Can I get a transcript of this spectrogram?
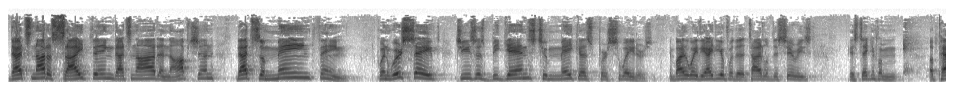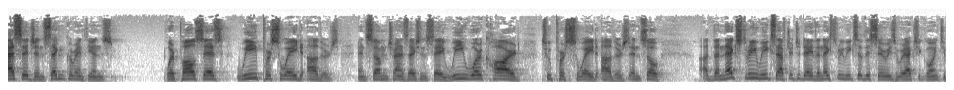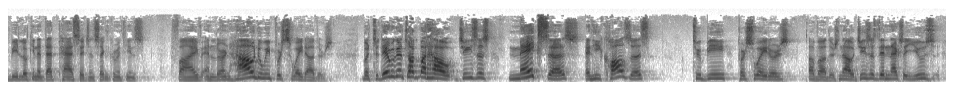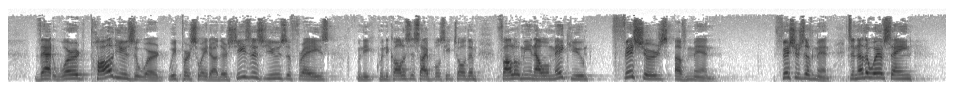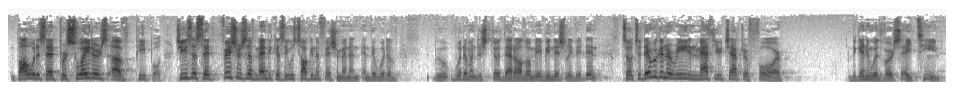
That's not a side thing, that's not an option. That's the main thing. When we're saved, Jesus begins to make us persuaders. And by the way, the idea for the title of this series is taken from a passage in 2 Corinthians where Paul says, We persuade others. And some translations say, We work hard to persuade others. And so, uh, the next three weeks after today, the next three weeks of this series, we're actually going to be looking at that passage in 2 Corinthians 5 and learn how do we persuade others. But today we're going to talk about how Jesus makes us and he calls us to be persuaders of others. Now, Jesus didn't actually use that word. Paul used the word, we persuade others. Jesus used the phrase, when he, when he called his disciples, he told them, Follow me, and I will make you fishers of men. Fishers of men. It's another way of saying, Paul would have said, persuaders of people. Jesus said, fishers of men, because he was talking to fishermen, and, and they would have, would have understood that, although maybe initially they didn't. So today we're going to read in Matthew chapter 4, beginning with verse 18.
